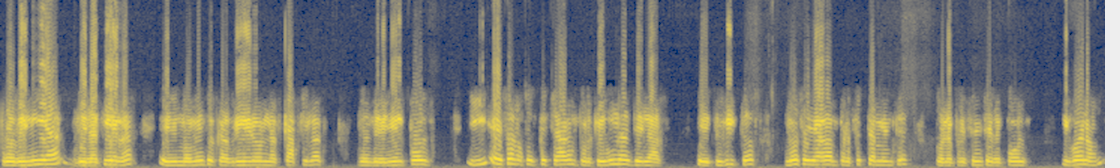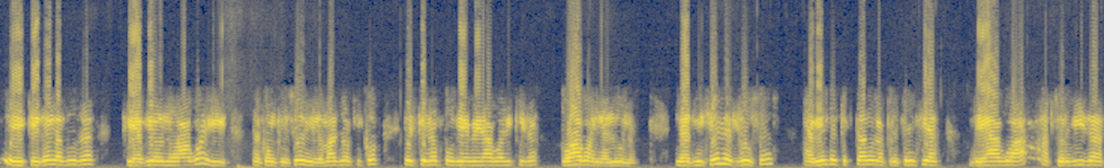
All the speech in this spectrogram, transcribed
provenía de la Tierra en el momento que abrieron las cápsulas donde venía el polvo. Y eso lo sospecharon porque unas de las eh, tubitos no se sellaban perfectamente con la presencia de polvo. Y bueno, eh, quedó la duda si había o no agua y la conclusión y lo más lógico es que no podía haber agua líquida o agua en la luna. Las misiones rusas habían detectado la presencia de agua absorbida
